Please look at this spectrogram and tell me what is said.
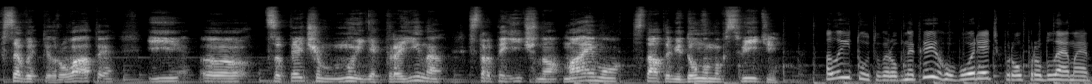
все відтегрувати. І е, це те, чим ми, як країна, стратегічно маємо стати відомими в світі. Але й тут виробники говорять про проблеми.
